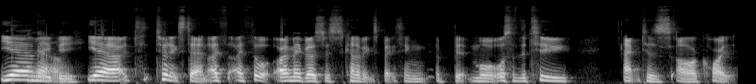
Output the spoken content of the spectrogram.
Yeah, no. maybe. Yeah, t- to an extent. I th- I thought I maybe I was just kind of expecting a bit more. Also, the two actors are quite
